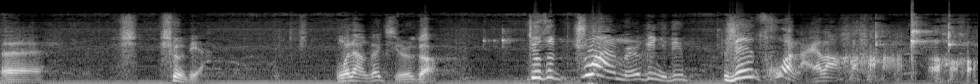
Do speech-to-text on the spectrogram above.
哎。兄弟，我两个今儿个就是专门给你的认错来了，哈哈哈！啊，好好。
